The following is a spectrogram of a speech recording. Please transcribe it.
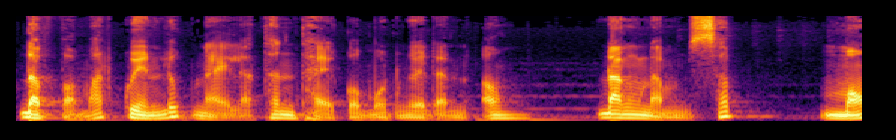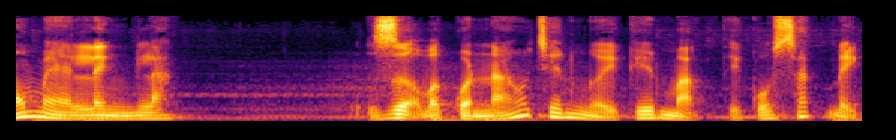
Đập vào mắt Quyên lúc này là thân thể của một người đàn ông Đang nằm sấp, Máu me lênh láng. Dựa vào quần áo trên người kia mặc Thì cô xác định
